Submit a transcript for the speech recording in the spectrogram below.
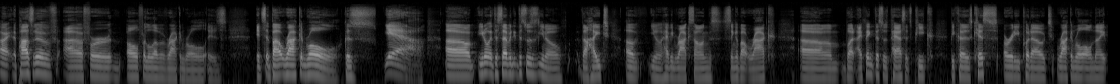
All right, the positive uh, for all for the love of rock and roll is it's about rock and roll because yeah, um, you know at the 70s this was you know the height of you know having rock songs sing about rock, um, but I think this was past its peak because Kiss already put out Rock and Roll All Night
